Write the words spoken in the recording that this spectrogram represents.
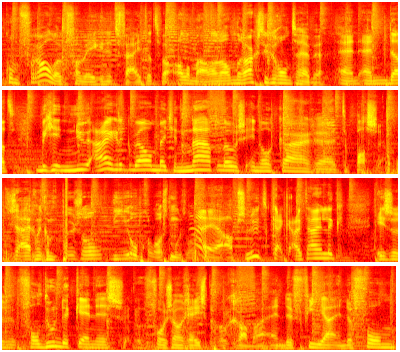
komt vooral ook vanwege het feit dat we allemaal een andere achtergrond hebben. En, en dat begint nu eigenlijk wel een beetje naadloos in elkaar eh, te passen. Het is eigenlijk een puzzel die opgelost moet worden. Nou ja, absoluut. Kijk, uiteindelijk is er voldoende kennis voor zo'n raceprogramma. En de FIA en de FOM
